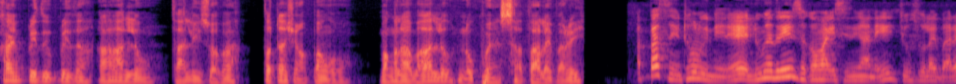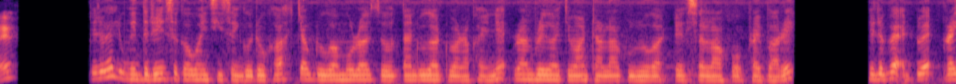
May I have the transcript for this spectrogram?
ရခိုင်ပြည်သူပြည်သားအားလုံးသာလီစွာပါတောတရှောင်းပေါင်းကိုမင်္ဂလာပါလို့နှုတ်ခွန်းဆက်သလိုက်ပါရယ်အပတ်စဉ်ထုတ်လွှင့်နေတဲ့လူငယ်သတင်းစကားဝိုင်းအစီအစဉ်ကနေကြိုဆိုလိုက်ပါတယ်ဒီတစ်ပတ်လူငယ်သတင်းစကားဝိုင်းစီစဉ်ကိုတို့ခါကြောက်တူကမိုရဇိုတန်တူကဒွာရခိုင်နဲ့ရမ်ဘရီကကျမဒါလာကရူတို့ကတက်ဆလာဖို့ဖိုက်ပါတယ်ဒီတစ်ပတ်အတွက်ပရိ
